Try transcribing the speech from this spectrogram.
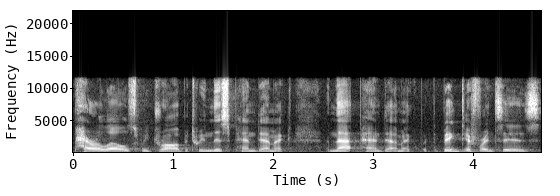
parallels we draw between this pandemic and that pandemic, but the big difference is,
